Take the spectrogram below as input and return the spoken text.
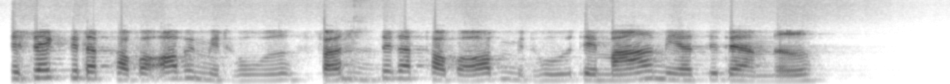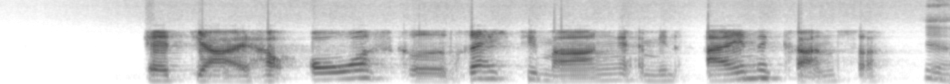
det er slet ikke det, der popper op i mit hoved. Først det, der popper op i mit hoved, det er meget mere det der med, at jeg har overskrevet rigtig mange af mine egne grænser, Ja.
